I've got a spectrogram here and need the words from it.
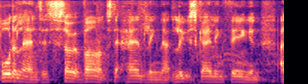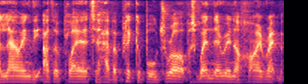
Borderlands is so advanced at handling that loot scaling thing and allowing the other player to have applicable drops when they're in a high rank.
